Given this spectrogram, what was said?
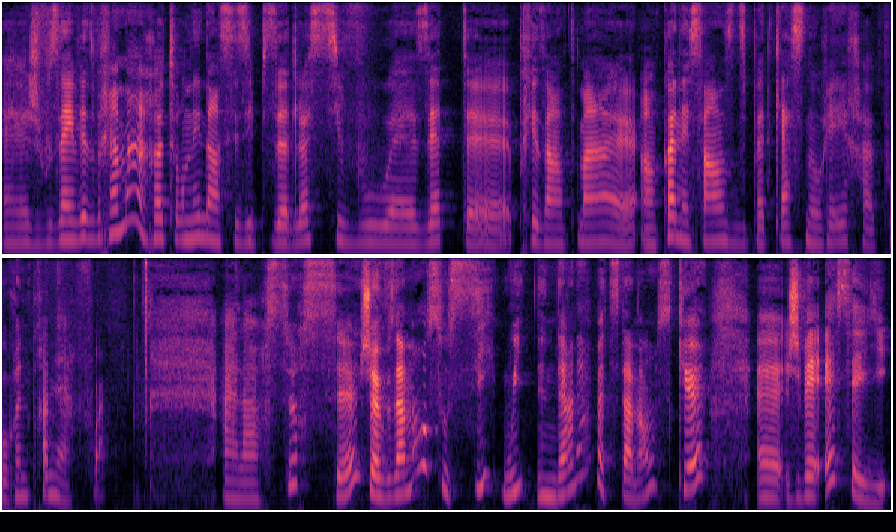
Euh, je vous invite vraiment à retourner dans ces épisodes-là si vous euh, êtes euh, présentement en connaissance du podcast Nourrir pour une première fois. Alors, sur ce, je vous annonce aussi, oui, une dernière petite annonce que je vais essayer.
